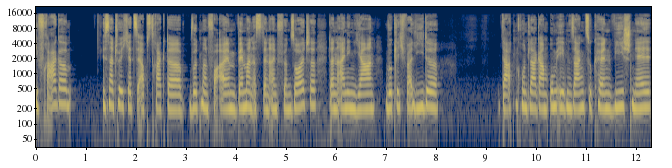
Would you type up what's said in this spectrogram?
Die Frage ist natürlich jetzt sehr abstrakt. Da wird man vor allem, wenn man es denn einführen sollte, dann in einigen Jahren wirklich valide Datengrundlage haben, um eben sagen zu können, wie schnell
